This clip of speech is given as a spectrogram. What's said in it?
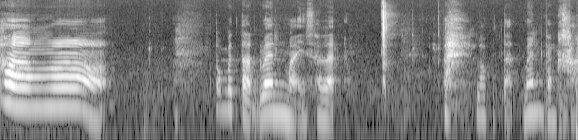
พังอะ ต้องไปตัดแว่นใหม่ซะแหละ ไป เราไปตัดแว่นกันค่ะ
